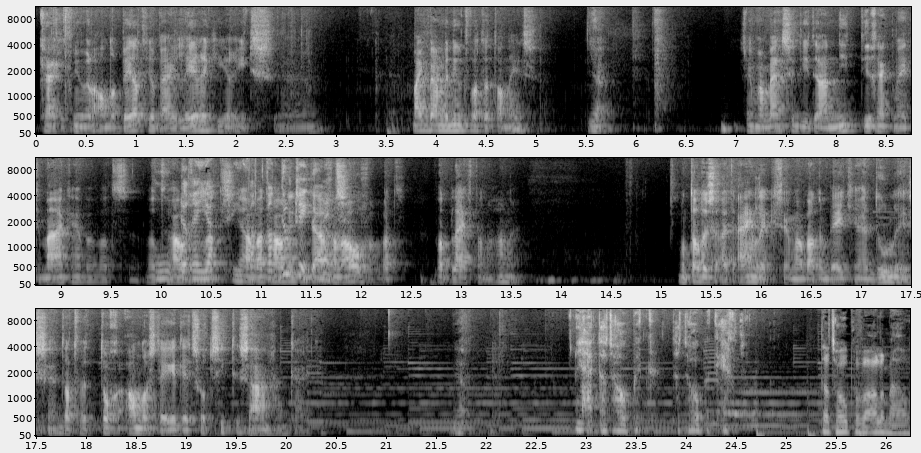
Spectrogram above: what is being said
krijg ik nu een ander beeld hierbij? Leer ik hier iets? Uh, maar ik ben benieuwd wat het dan is. Ja. Zeg maar mensen die daar niet direct mee te maken hebben, wat, wat Hoe, de houden, reactie, ja, wat- wat, wat houden doet die met daarvan over? Wat, wat blijft dan hangen? Want dat is uiteindelijk zeg maar, wat een beetje het doel is. Hè? Dat we toch anders tegen dit soort ziektes aan gaan kijken. ja. Ja, dat hoop ik. Dat hoop ik echt. Dat hopen we allemaal.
